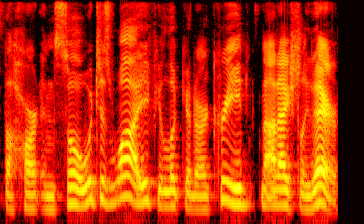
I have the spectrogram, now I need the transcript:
the heart and soul, which is why, if you look at our creed, it's not actually there.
